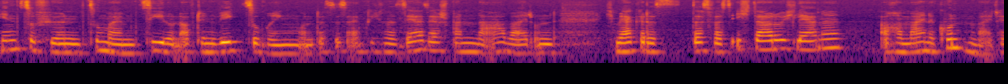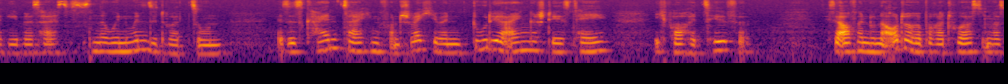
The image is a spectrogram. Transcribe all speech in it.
hinzuführen zu meinem Ziel und auf den Weg zu bringen. Und das ist eigentlich eine sehr, sehr spannende Arbeit. Und ich merke, dass das, was ich dadurch lerne, auch an meine Kunden weitergebe. Das heißt, es ist eine Win-Win-Situation. Es ist kein Zeichen von Schwäche, wenn du dir eingestehst, hey, ich brauche jetzt Hilfe. Ist ja auch, wenn du eine Autoreparatur hast und was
